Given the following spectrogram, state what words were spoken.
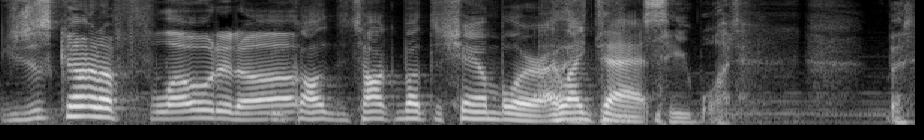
You just kind of floated up. Called to talk about the Shambler. I like didn't that. See what? But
